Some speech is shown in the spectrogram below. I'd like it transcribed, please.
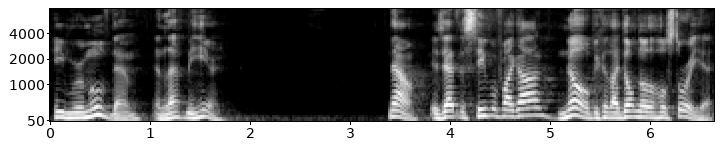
He removed them and left me here. Now, is that deceitful by God? No, because I don't know the whole story yet.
